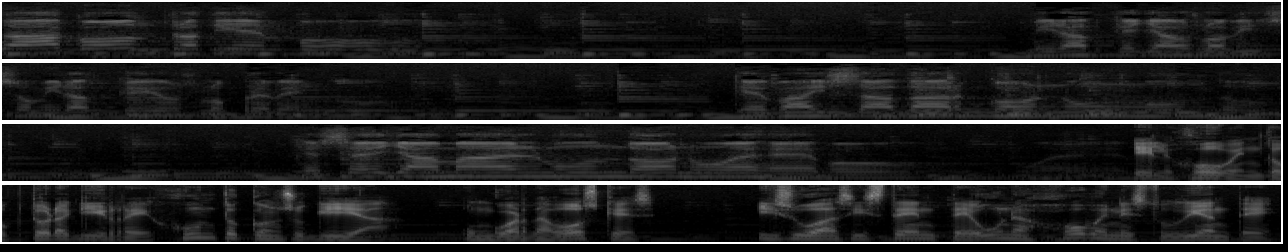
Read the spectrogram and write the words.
a contratiempo. Mirad que ya os lo aviso, mirad que os lo prevengo. Que vais a dar con un mundo que se llama el mundo nuevo. El joven doctor Aguirre, junto con su guía, un guardabosques, y su asistente, una joven estudiante,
